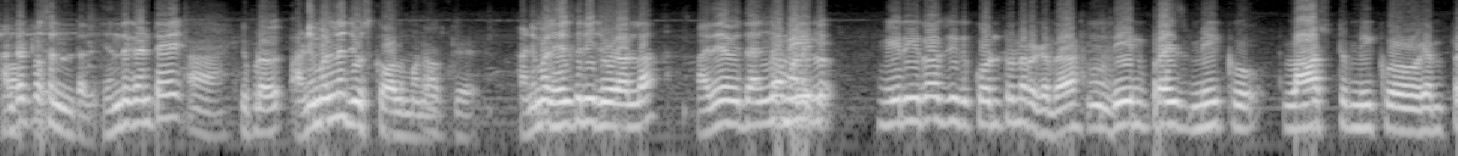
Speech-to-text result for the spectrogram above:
హండ్రెడ్ పర్సెంట్ ఉంటుంది. ఎందుకంటే. ఇప్పుడు అనిమల్నే చూసుకోవాలి మనం. అనిమల్ హెల్త్ని చూడాలా? అదే విధంగా మీరు ఈ రోజు ఇది కొంటున్నారు కదా దీని ప్రైస్ మీకు లాస్ట్ మీకు ఎంత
